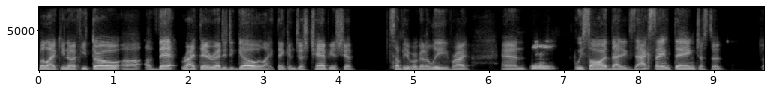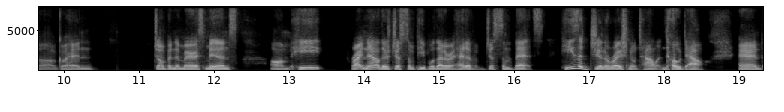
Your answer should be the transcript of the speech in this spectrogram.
But like you know, if you throw a, a vet right there ready to go, like thinking just championship, some people are going to leave, right? And mm-hmm. we saw that exact same thing. Just to uh, go ahead and jump into Maris Mims, um, he right now there's just some people that are ahead of him, just some vets. He's a generational talent, no doubt. And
